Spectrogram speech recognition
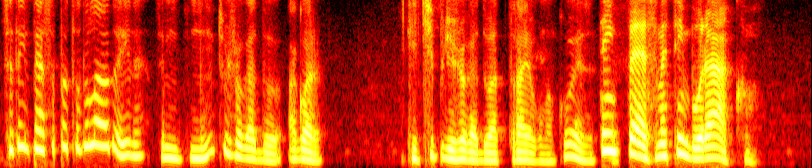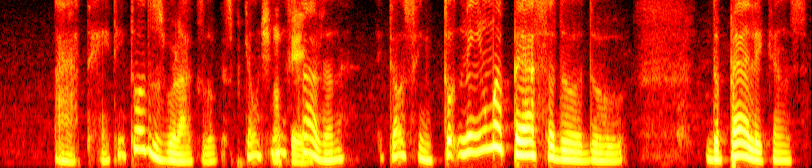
você tem peça para todo lado aí, né? Tem muito jogador. Agora, que tipo de jogador atrai alguma coisa? Tem peça, mas tem buraco? Ah, tem. Tem todos os buracos, Lucas, porque é um time okay. instável, né? Então, assim, to, nenhuma peça do, do, do Pelicans,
